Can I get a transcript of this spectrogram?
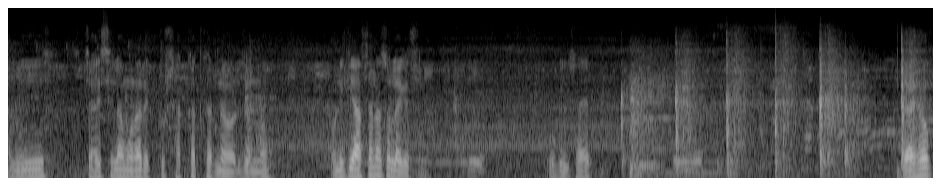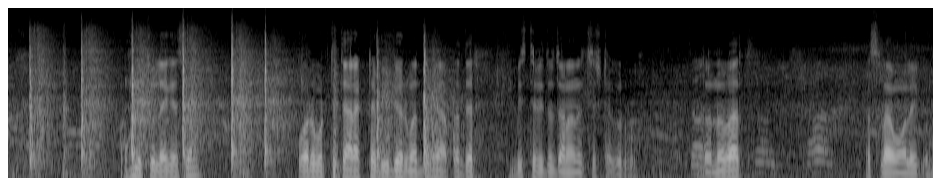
আমি চাইছিলাম ওনার একটু সাক্ষাৎকার নেওয়ার জন্য। উনি কি আসে না চলে গেছেন উকিল সাহেব। যাই হোক, উনি চলে গেছেন। পরবর্তীতে আর একটা ভিডিওর মাধ্যমে আপনাদের বিস্তারিত জানানোর চেষ্টা করব। ধন্যবাদ। আসসালামু আলাইকুম।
